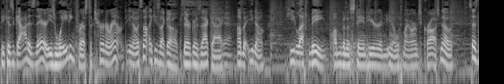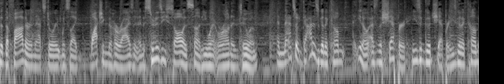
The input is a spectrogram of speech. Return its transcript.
because God is there. He's waiting for us to turn around. You know, it's not like he's like, oh, there goes that guy. Yeah. Um, you know, he left me. I'm going to stand here and you know with my arms crossed. No, it says that the father in that story was like watching the horizon, and as soon as he saw his son, he went running to him. And that's what God is going to come. You know, as the shepherd, He's a good shepherd. He's going to come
